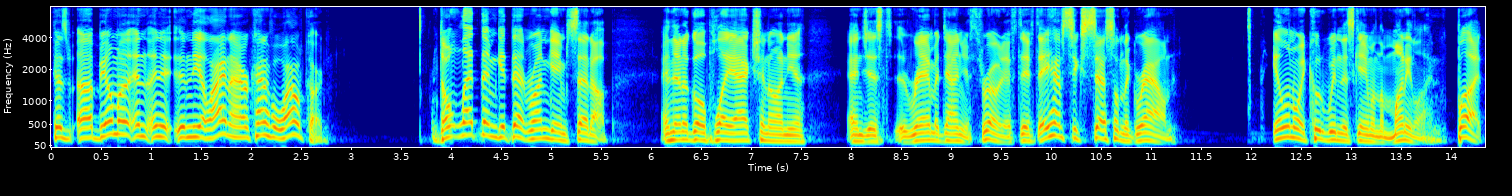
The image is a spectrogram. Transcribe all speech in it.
because uh, and, and, and the Illini are kind of a wild card. Don't let them get that run game set up and then they'll go play action on you and just ram it down your throat. If if they have success on the ground, Illinois could win this game on the money line. But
